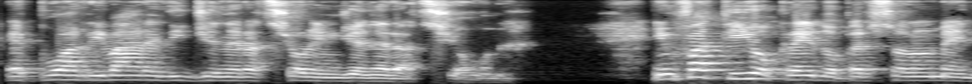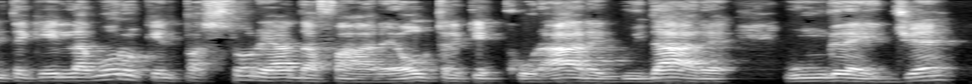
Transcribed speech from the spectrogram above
e può arrivare di generazione in generazione. Infatti io credo personalmente che il lavoro che il pastore ha da fare, oltre che curare, guidare un gregge,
